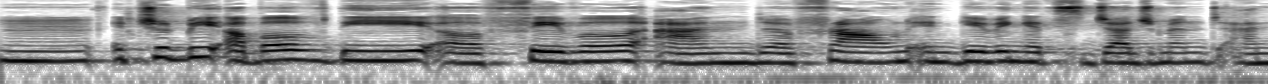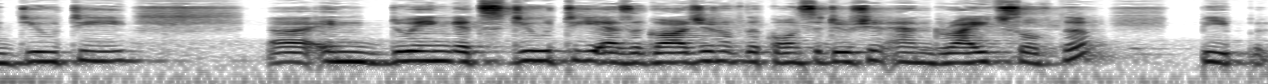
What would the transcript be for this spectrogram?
Mm, it should be above the uh, favor and uh, frown in giving its judgment and duty, uh, in doing its duty as a guardian of the constitution and rights of the people.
